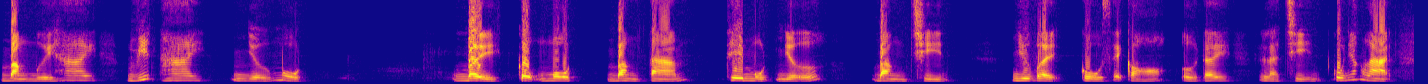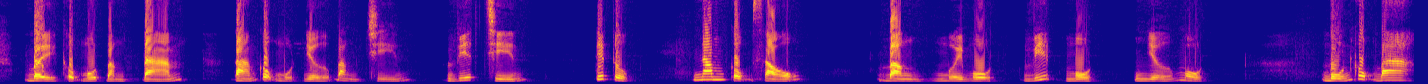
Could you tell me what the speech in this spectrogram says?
bằng 12, viết 2, nhớ 1. 7 cộng 1 bằng 8, thêm 1 nhớ bằng 9. Như vậy, cô sẽ có ở đây là 9. Cô nhắc lại, 7 cộng 1 bằng 8, 8 cộng 1 nhớ bằng 9, viết 9. Tiếp tục, 5 cộng 6 bằng 11, viết 1, nhớ 1. 4 cộng 3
